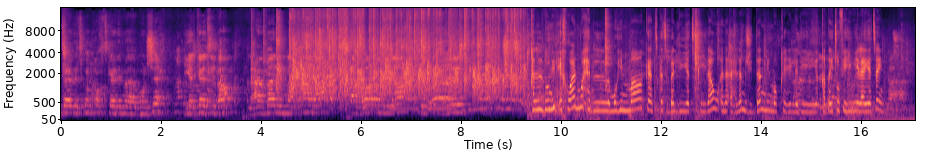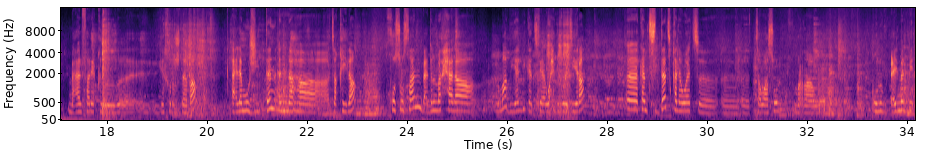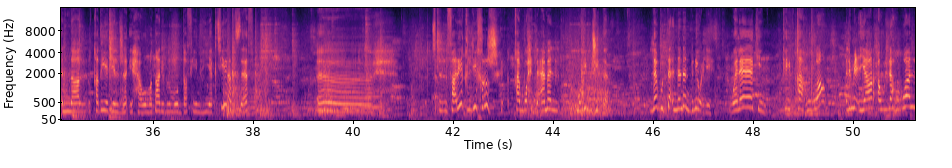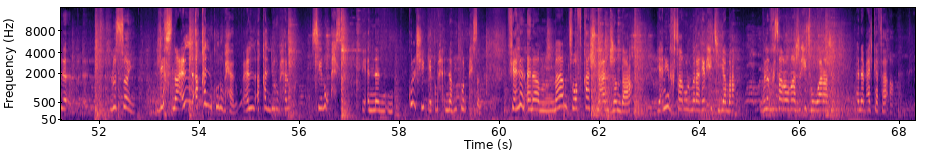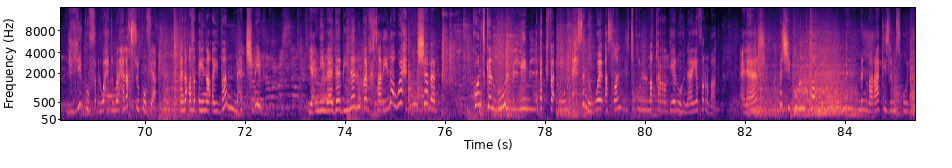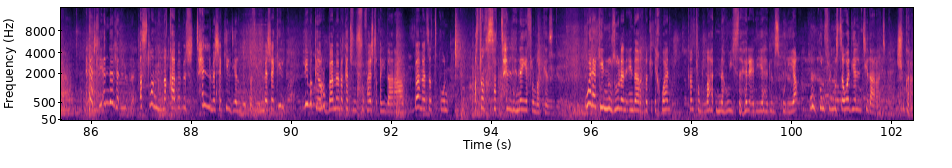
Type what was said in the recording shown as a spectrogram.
وبالتالي تكون الاخت كريمة منشح هي الكاتبة العامة للنقاله الوطنيه قلدوني الإخوان واحد المهمة كانت كتبان لي ثقيلة وأنا أعلم جدا من موقعي الذي قضيت فيه ولايتين مع الفريق اللي خرج دابا. أعلم جدا أنها ثقيلة خصوصا بعد المرحلة الماضية اللي كانت فيها واحد الوزيرة آه، كانت سدات قنوات آه، آه، التواصل مرة وعلما بأن القضية ديال الجائحة ومطالب الموظفين هي كثيرة بزاف. الفريق اللي خرج قام بواحد العمل مهم جدا. لابد أننا نبنيو عليه ولكن كيبقى هو المعيار أو لا هو لو سوي. اللي خصنا على الأقل نكونوا بحاله على الأقل نديروا بحاله سينو أحسن. لأن كل شيء كيطمح أنه يكون أحسن. فعلا أنا ما متوافقاش مع الجندرة. يعني نختاروا المرأة غير حيت هي مرأة. ولا نختاروا الراجل حيت هو راجل. أنا مع الكفاءة. اللي كف لواحد المرحله خصو يكون فيها. أنا أنا أيضا مع التشبيب. يعني ماذا بينا لو كان اختارينا واحد من الشباب؟ كنت كنقول باللي من هو أصلا تكون المقر ديالو هنايا في الرباط. علاش؟ باش يكون قرب من من مراكز المسؤولية. علاش؟ لأن أصلا النقابة باش تحل المشاكل ديال الموظفين المشاكل اللي ربما ما كتشوفهاش الإدارة ربما تكون أصلا خصها تحل هنايا في المركز. ولكن نزولا عند رغبة الإخوان كنطلب الله إنه يسهل عليا هذه المسؤولية ونكون في المستوى ديال الانتظارات. شكرا.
